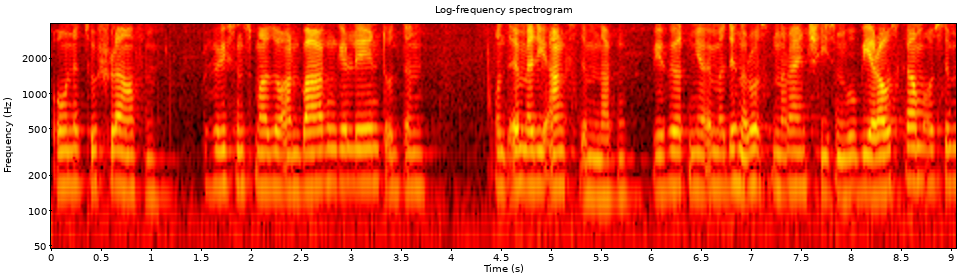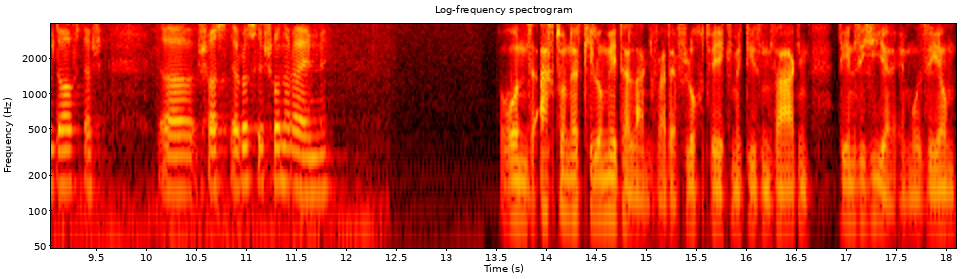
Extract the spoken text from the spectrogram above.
ohne zu schlafen höchstens mal so an Wagen gelehnt und dann und immer die Angst im Nacken. Wir hörten ja immer den Russen reinschießen. Wo wir rauskamen aus dem Dorf, da, da schoss der Russe schon rein. Ne? Rund 800 Kilometer lang war der Fluchtweg mit diesem Wagen, den Sie hier im Museum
